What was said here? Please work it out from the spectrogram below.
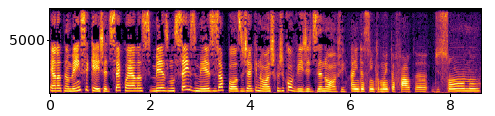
Ela também se queixa de sequelas, mesmo seis meses após o diagnóstico de Covid-19. Ainda sinto muita falta de sono,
